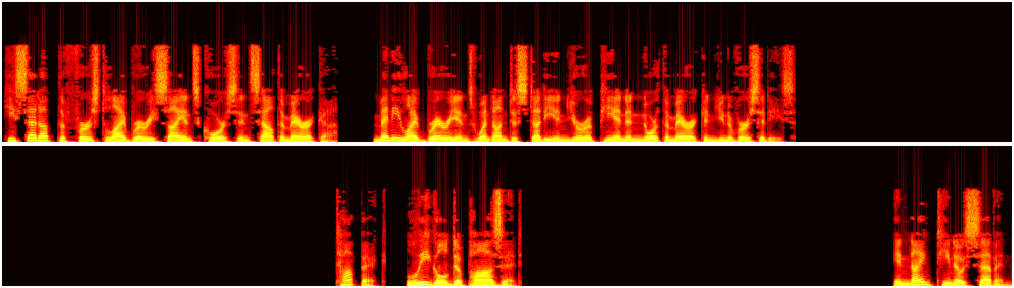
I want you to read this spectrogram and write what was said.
He set up the first library science course in South America. Many librarians went on to study in European and North American universities. Legal deposit In 1907,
